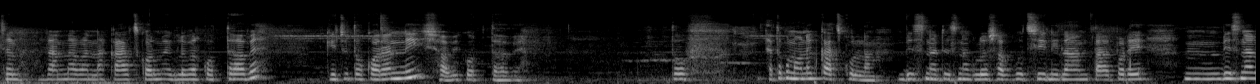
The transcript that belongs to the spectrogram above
চলো রান্না বান্না কাজকর্ম এগুলো এবার করতে হবে। কিছু তো করার নেই সবই করতে হবে। তো এতক্ষণ অনেক কাজ করলাম। বিছনা টিছনাগুলো সব গুছিয়ে নিলাম তারপরে উম, বিছনার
